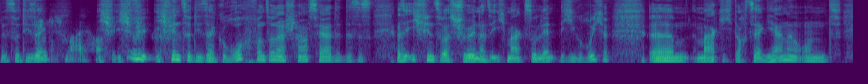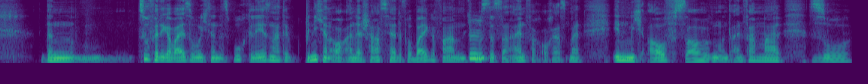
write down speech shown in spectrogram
ist so dieser, Denke ich mal. Ich, ich, ich finde so dieser Geruch von so einer Schafsherde, das ist, also ich finde sowas schön. Also ich mag so ländliche Gerüche, ähm, mag ich doch sehr gerne und dann zufälligerweise, wo ich dann das Buch gelesen hatte, bin ich dann auch an der Schafsherde vorbeigefahren und ich mhm. musste es dann einfach auch erstmal in mich aufsaugen und einfach mal so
